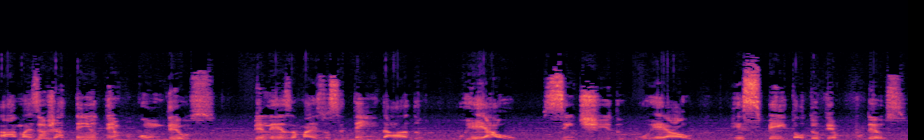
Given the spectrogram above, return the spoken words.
Ah, mas eu já tenho tempo com Deus. Beleza, mas você tem dado o real sentido, o real respeito ao teu tempo com Deus?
